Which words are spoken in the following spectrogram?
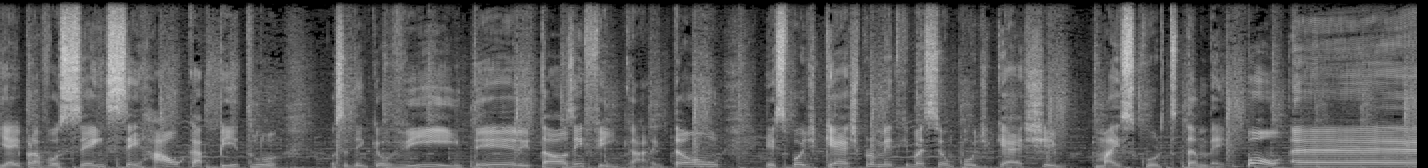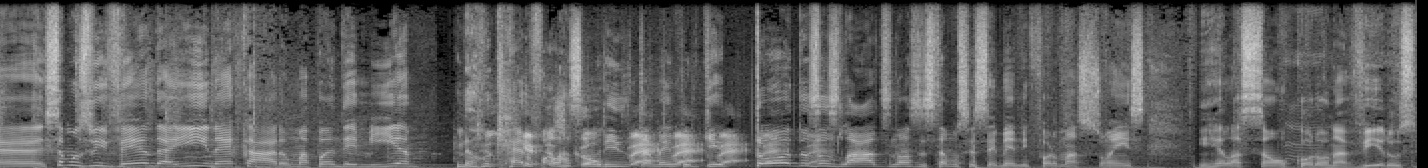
E aí, para você encerrar o capítulo você tem que ouvir inteiro e tal, enfim, cara. Então, esse podcast prometo que vai ser um podcast mais curto também. Bom, é... estamos vivendo aí, né, cara, uma pandemia não quero falar sobre isso também, porque todos os lados nós estamos recebendo informações em relação ao coronavírus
